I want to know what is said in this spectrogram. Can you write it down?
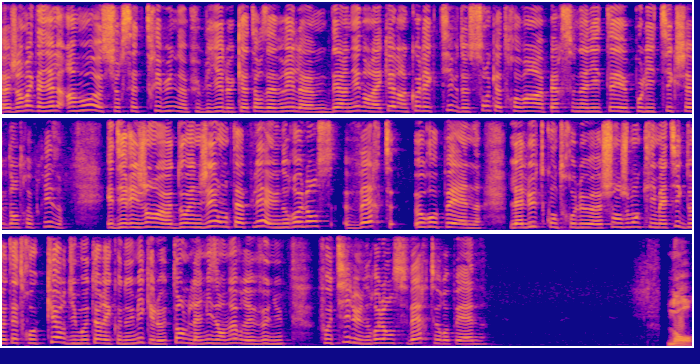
Euh, Jean-Marc Daniel, un mot sur cette tribune publiée le 14 avril euh, dernier dans laquelle un collectif de 180 personnalités politiques, chefs d'entreprise et dirigeants euh, d'ONG ont appelé à une relance verte européenne. La lutte contre le changement climatique doit être au cœur du moteur économique et le temps de la mise en œuvre est venu. Faut-il une relance verte européenne? Non,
